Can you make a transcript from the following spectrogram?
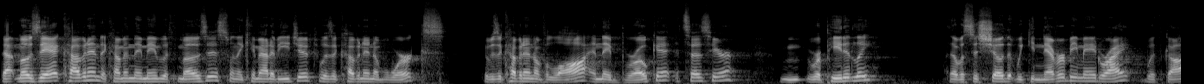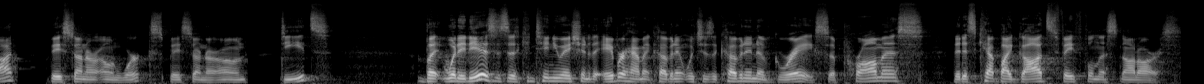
That Mosaic covenant, the covenant they made with Moses when they came out of Egypt, was a covenant of works. It was a covenant of law, and they broke it, it says here, repeatedly. That was to show that we can never be made right with God based on our own works, based on our own deeds. But what it is, is a continuation of the Abrahamic covenant, which is a covenant of grace, a promise that is kept by God's faithfulness, not ours.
